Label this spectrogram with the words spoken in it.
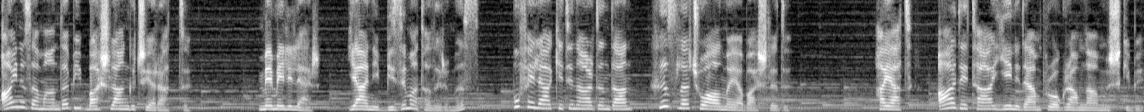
aynı zamanda bir başlangıç yarattı. Memeliler, yani bizim atalarımız, bu felaketin ardından hızla çoğalmaya başladı. Hayat adeta yeniden programlanmış gibi.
